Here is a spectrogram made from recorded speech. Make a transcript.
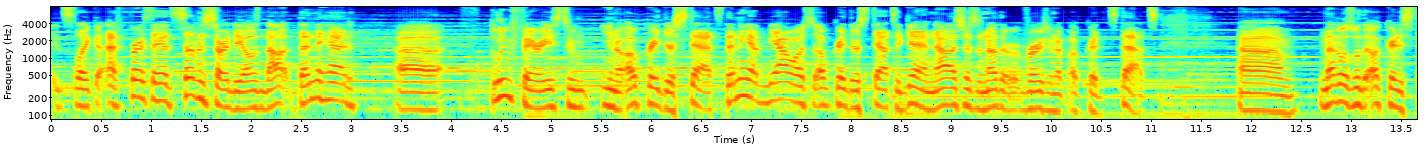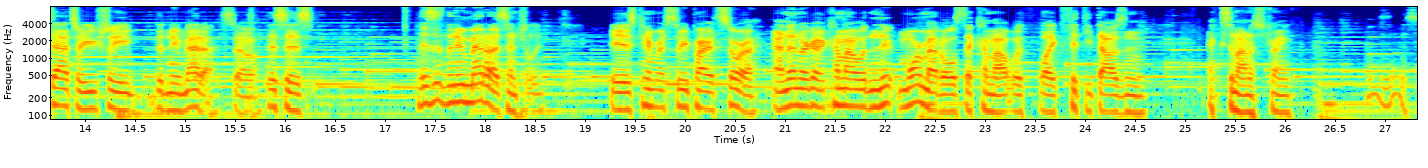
it's like at first they had seven star deals now then they had uh blue fairies to you know upgrade their stats then he had meows to upgrade their stats again now it's just another version of upgraded stats um medals with upgraded stats are usually the new meta so this is this is the new meta essentially is Kingdom Hearts 3 Pirate Sora. And then they're to come out with new, more medals that come out with like 50,000 X amount of strength. What is this?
